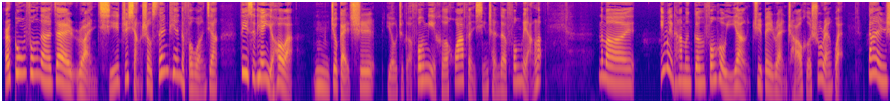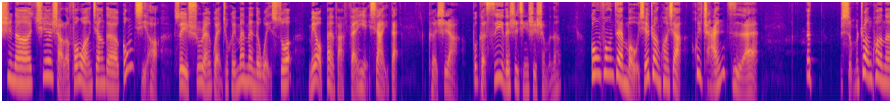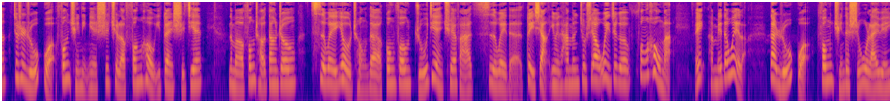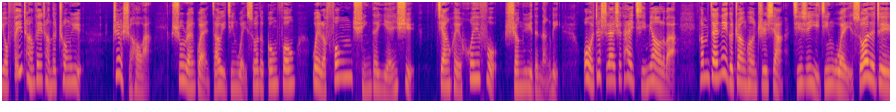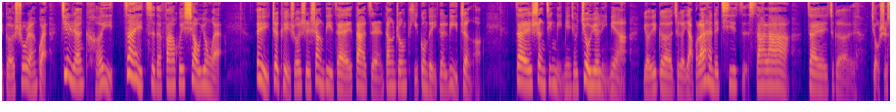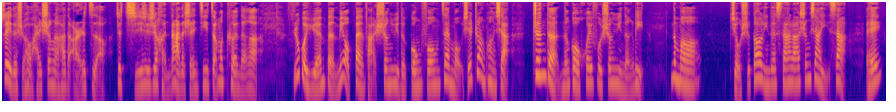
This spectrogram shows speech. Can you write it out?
而工蜂呢，在卵期只享受三天的蜂王浆，第四天以后啊，嗯，就改吃由这个蜂蜜和花粉形成的蜂粮了。那么，因为它们跟蜂后一样，具备卵巢和输卵管。但是呢，缺少了蜂王浆的供给啊，所以输卵管就会慢慢的萎缩，没有办法繁衍下一代。可是啊，不可思议的事情是什么呢？工蜂在某些状况下会产子哎。那什么状况呢？就是如果蜂群里面失去了蜂后一段时间，那么蜂巢当中刺猬幼虫的工蜂逐渐缺乏刺猬的对象，因为他们就是要喂这个蜂后嘛。哎，它没得喂了。那如果蜂群的食物来源又非常非常的充裕，这时候啊，输卵管早已经萎缩的工蜂，为了蜂群的延续，将会恢复生育的能力。哦，这实在是太奇妙了吧！他们在那个状况之下，其实已经萎缩的这个输卵管，竟然可以再次的发挥效用哎。哎，这可以说是上帝在大自然当中提供的一个例证啊！在圣经里面，就旧约里面啊，有一个这个亚伯拉罕的妻子撒拉啊，在这个九十岁的时候还生了他的儿子啊！这其实是很大的神迹，怎么可能啊？如果原本没有办法生育的工蜂，在某些状况下真的能够恢复生育能力，那么九十高龄的撒拉生下以撒。哎，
